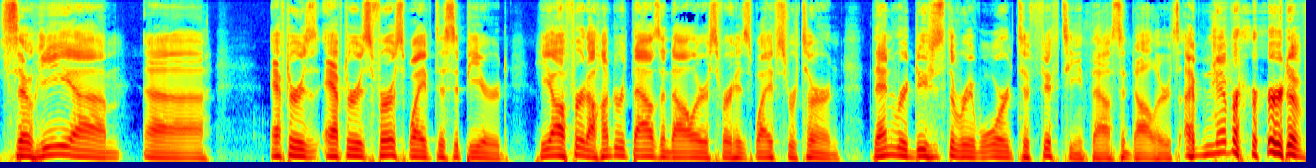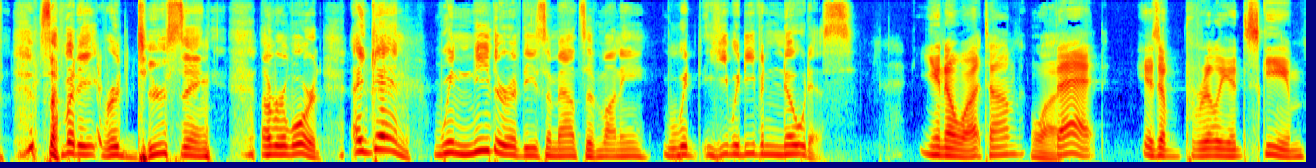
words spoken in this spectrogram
So he um uh after his after his first wife disappeared, he offered a hundred thousand dollars for his wife's return, then reduced the reward to fifteen thousand dollars. I've never heard of somebody reducing a reward. Again, when neither of these amounts of money would he would even notice. You know what, Tom? What? That is a brilliant scheme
